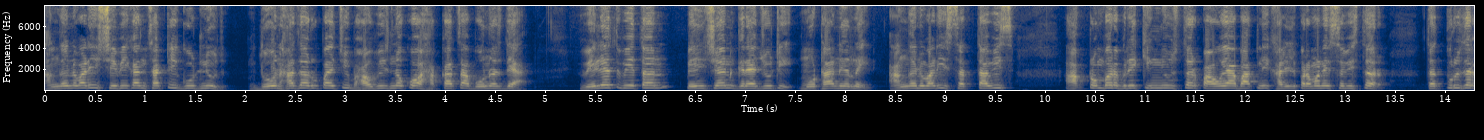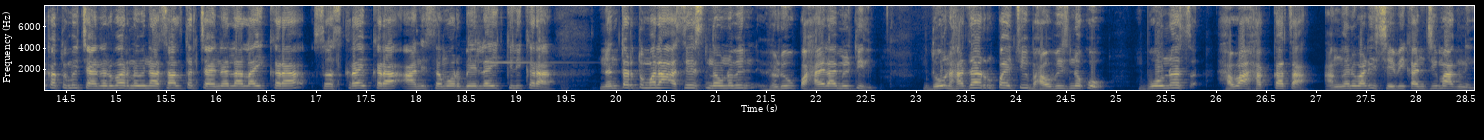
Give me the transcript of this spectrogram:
अंगणवाडी सेविकांसाठी गुड न्यूज दोन हजार रुपयाची भावबीज नको हक्काचा बोनस द्या. वेळेत वेतन पेन्शन ग्रॅज्युटी मोठा निर्णय. अंगणवाडी सत्तावीस ऑक्टोंबर ब्रेकिंग न्यूज तर पाहूया बातमी खालीलप्रमाणे सविस्तर. तत्पूर्वी जर का तुम्ही चॅनलवर नवीन असाल तर चॅनलला लाईक करा सबस्क्राईब करा आणि समोर बेलही क्लिक करा. नंतर तुम्हाला असेच नवनवीन व्हिडिओ पाहायला मिळतील. दोन हजार रुपयाची भावबीज नको बोनस हवा हक्काचा. अंगणवाडी सेविकांची मागणी.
